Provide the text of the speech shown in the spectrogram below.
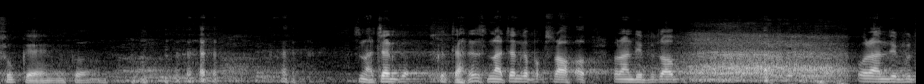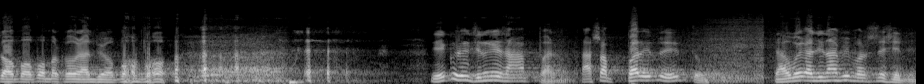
sugih kok. Senajan ke senajan kepeksa ora dibutuh apa ora dibutuh apa-apa mergo ora ndek apa-apa. ya iku sing jenenge sabar. Sabar itu itu. Dawuh kanjeng Nabi persis ini.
